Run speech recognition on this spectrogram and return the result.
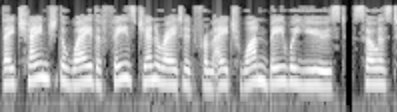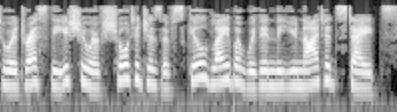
They changed the way the fees generated from H-1B were used, so as to address the issue of shortages of skilled labor within the United States.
